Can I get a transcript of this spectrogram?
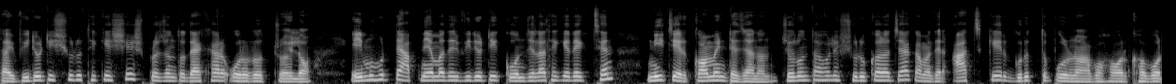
তাই ভিডিওটি শুরু থেকে শেষ পর্যন্ত দেখার অনুরোধ রইল। এই মুহূর্তে আপনি আমাদের ভিডিওটি কোন জেলা থেকে দেখছেন, নিচের কমেন্টে জানান। চলুন তাহলে শুরু করা যাক আমাদের আজকের গুরুত্বপূর্ণ আবহাওয়ার খবর।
